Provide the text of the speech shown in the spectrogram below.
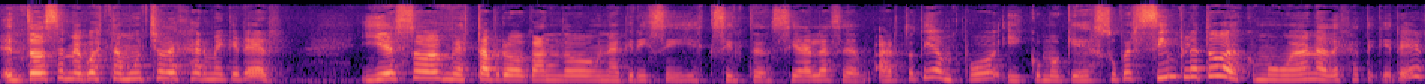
Entonces me cuesta mucho dejarme querer. Y eso me está provocando una crisis existencial hace harto tiempo y como que es súper simple todo, es como, bueno, déjate querer,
